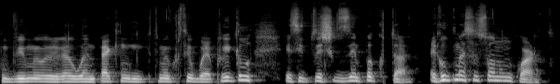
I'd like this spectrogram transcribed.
a jogar o Unpacking e que também curtiu bem. Porque aquilo, é assim, tu tens que desempacotar. Aquilo começa só num quarto.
